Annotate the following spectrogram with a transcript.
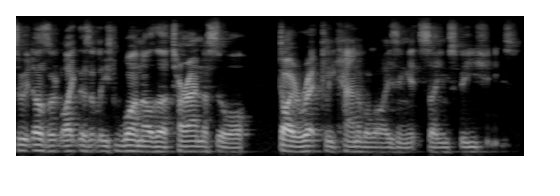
So it does look like there's at least one other Tyrannosaur directly cannibalizing its same species.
